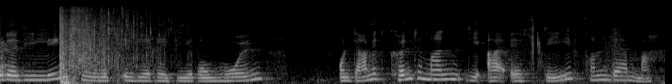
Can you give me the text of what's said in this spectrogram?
oder die Linken mit in die Regierung holen. Und damit könnte man die AfD von der Macht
